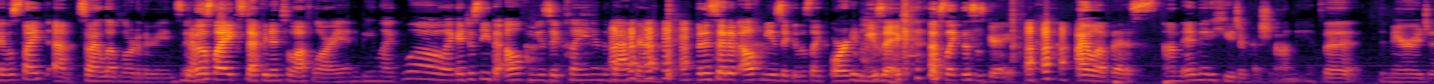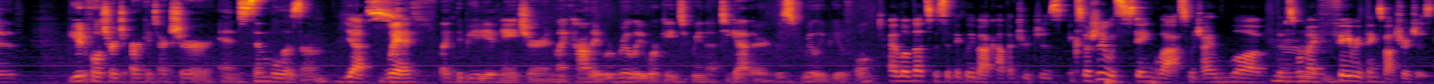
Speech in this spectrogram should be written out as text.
it was like um, so i love lord of the rings. Yeah. it was like stepping into lothlorien and being like whoa like i just need the elf music playing in the background. But instead of elf music it was like organ music. I was like this is great. I love this. Um, it made a huge impression on me the the marriage of beautiful church architecture and symbolism yes with like the beauty of nature and like how they were really working to bring that together. It was really beautiful. I love that specifically about Catholic churches, especially with stained glass, which I love. That's mm. one of my mm. favorite things about churches.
